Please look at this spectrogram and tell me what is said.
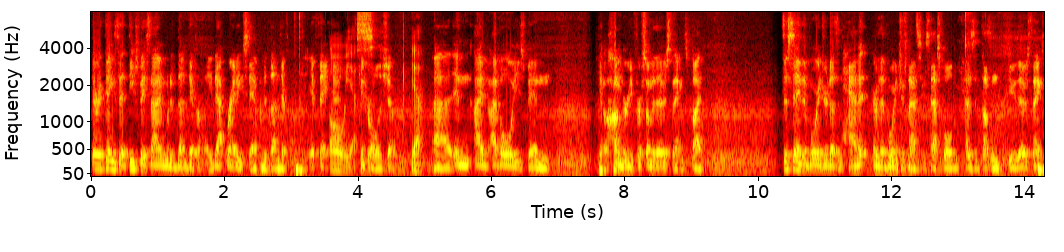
There are things that Deep Space Nine would have done differently. That writing staff would have done differently if they Oh, yes. control the show. Yeah. Uh, and I've, I've always been you know, hungry for some of those things. But to say the Voyager doesn't have it or that Voyager's not successful because it doesn't do those things,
